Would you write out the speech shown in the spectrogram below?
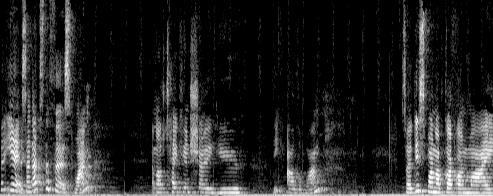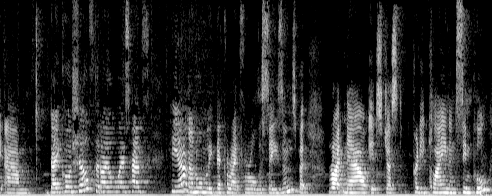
But yeah, so that's the first one. And I'll take you and show you the other one. So this one I've got on my um, decor shelf that I always have here and I normally decorate for all the seasons but right now it's just pretty plain and simple.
